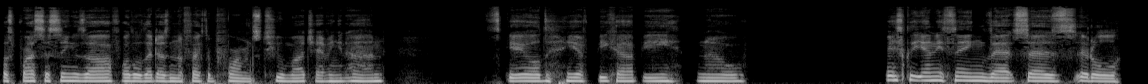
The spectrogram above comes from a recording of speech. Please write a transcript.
Post-processing is off, although that doesn't affect the performance too much, having it on. Scaled EFB copy, no. Basically anything that says it'll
